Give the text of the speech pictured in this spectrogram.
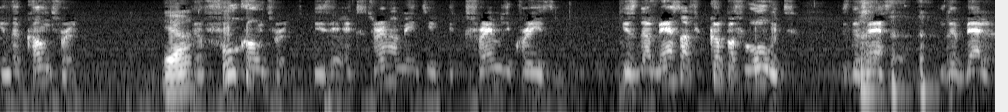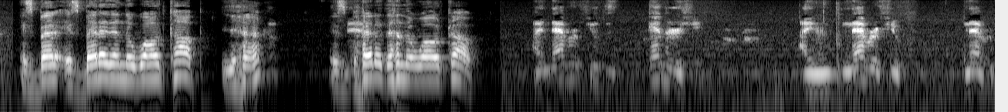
in the country. Yeah. The full country is extremely, extremely crazy. It's the best of Cup of World. It's the best. it's the better. It's better. It's better than the World Cup. Yeah. It's yeah. better than the World Cup. I never feel this energy. I never feel. Never.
